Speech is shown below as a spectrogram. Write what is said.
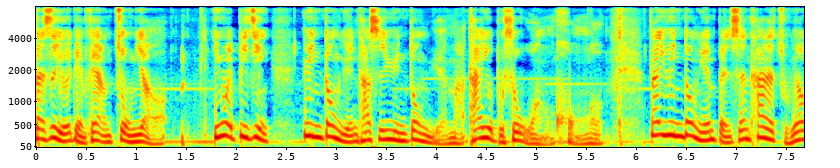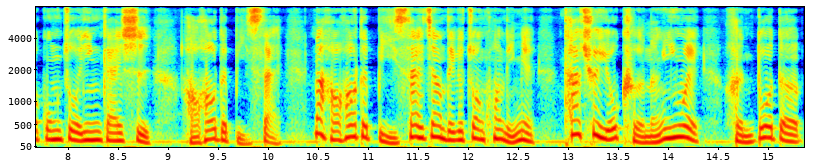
但是有一点非常重要，因为毕竟运动员他是运动员嘛，他又不是网红哦。那运动员本身他的主要工作应该是好好的比赛。那好好的比赛这样的一个状况里面，他却有可能因为很多的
